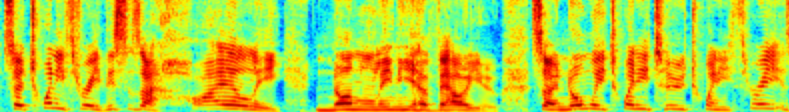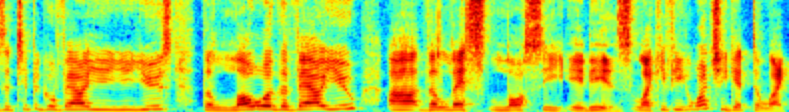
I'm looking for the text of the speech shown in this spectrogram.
So 23, this is a highly non-linear value. So normally 22, 23 is is a typical value you use, the lower the value, uh, the less lossy it is. Like if you once you get to like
